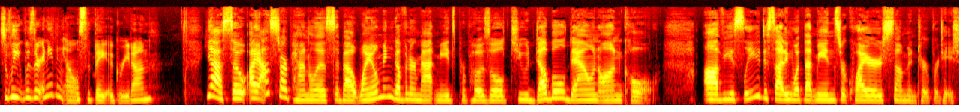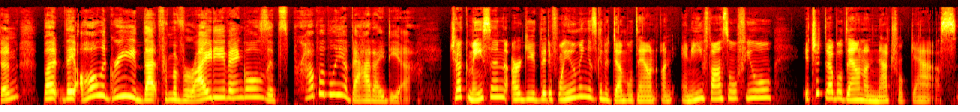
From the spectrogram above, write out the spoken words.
So, Lee, was there anything else that they agreed on? Yeah, so I asked our panelists about Wyoming Governor Matt Mead's proposal to double down on coal. Obviously, deciding what that means requires some interpretation, but they all agreed that from a variety of angles, it's probably a bad idea. Chuck Mason argued that if Wyoming is going to double down on any fossil fuel, it should double down on natural gas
